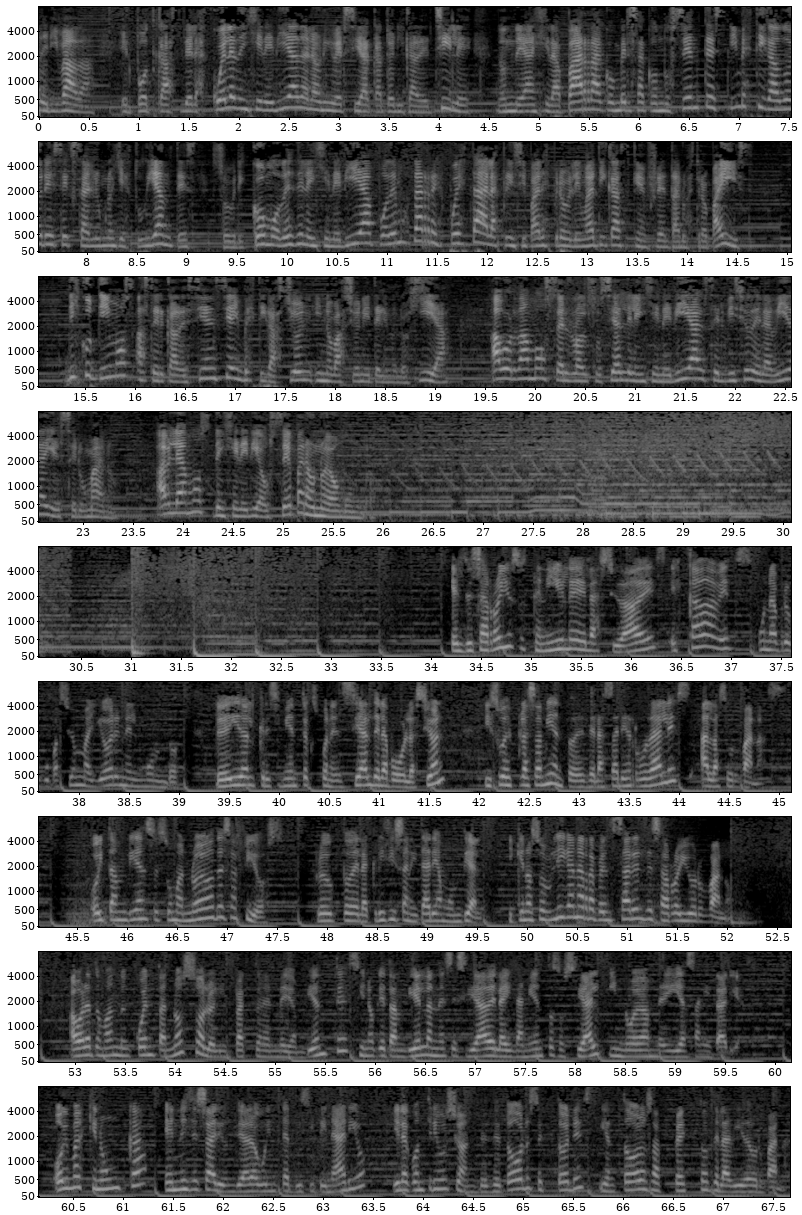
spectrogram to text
Derivada, el podcast de la Escuela de Ingeniería de la Universidad Católica de Chile, donde Ángela Parra conversa con docentes, investigadores, exalumnos y estudiantes sobre cómo desde la ingeniería podemos dar respuesta a las principales problemáticas que enfrenta nuestro país. Discutimos acerca de ciencia, investigación, innovación y tecnología. Abordamos el rol social de la ingeniería al servicio de la vida y el ser humano. Hablamos de ingeniería UC para un nuevo mundo. El desarrollo sostenible de las ciudades es cada vez una preocupación mayor en el mundo, debido al crecimiento exponencial de la población y su desplazamiento desde las áreas rurales a las urbanas. Hoy también se suman nuevos desafíos, producto de la crisis sanitaria mundial, y que nos obligan a repensar el desarrollo urbano. Ahora tomando en cuenta no solo el impacto en el medio ambiente, sino que también la necesidad del aislamiento social y nuevas medidas sanitarias. Hoy más que nunca es necesario un diálogo interdisciplinario y la contribución desde todos los sectores y en todos los aspectos de la vida urbana.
